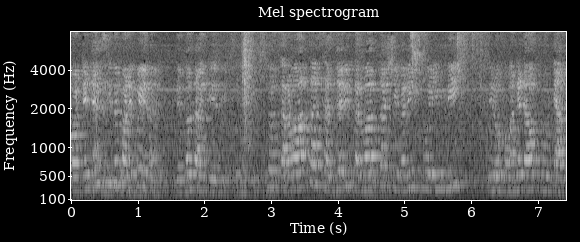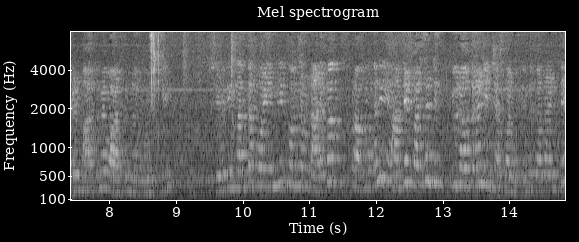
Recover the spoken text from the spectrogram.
ఒక టెన్ టైమ్స్ కింద పడిపోయేదాన్ని దెబ్బలు తాకేది సో తర్వాత సర్జరీ తర్వాత షివరింగ్ పోయింది. నేను ఒక వన్ అండ్ హాఫ్ ట్యాబ్లెట్ మాత్రమే వాడుతున్నాను రోజుకి. షివరింగ్ అంతా పోయింది. కొంచెం నడక ప్రాబ్లం కానీ హండ్రెడ్ పర్సెంట్ క్యూర్ అవుతారని నేను చెప్పను. ఎందుకంటే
